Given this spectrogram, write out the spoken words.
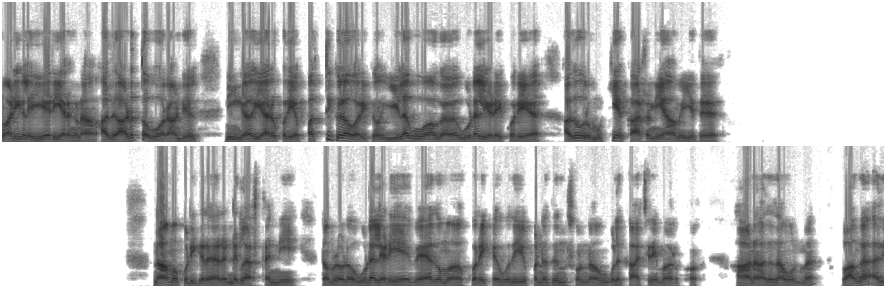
மாடிகளை ஏறி இறங்கினா அது அடுத்த ஓராண்டில் நீங்கள் ஏறக்குறைய பத்து கிலோ வரைக்கும் இலகுவாக உடல் எடை குறைய அது ஒரு முக்கிய காரணியாக அமையுது. நாம் குடிக்கிற ரெண்டு கிளாஸ் தண்ணி நம்மளோட உடல் எடையை வேகமாக குறைக்க உதவி பண்ணுதுன்னு சொன்னால் உங்களுக்கு ஆச்சரியமாக இருக்கும். ஆனால் அதுதான் உண்மை. வாங்க அது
